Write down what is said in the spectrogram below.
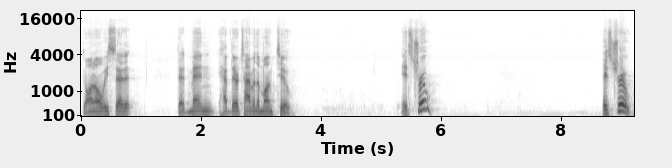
Dawn always said it that men have their time of the month too. It's true. It's true.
